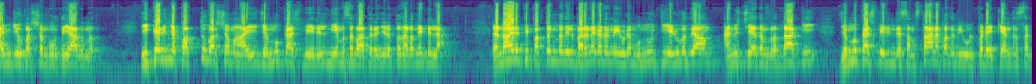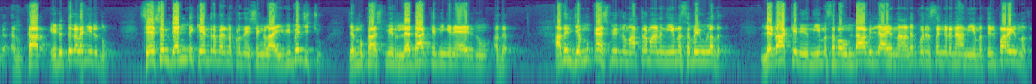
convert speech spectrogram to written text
അഞ്ചു വർഷം പൂർത്തിയാകുന്നത്. ഇക്കഴിഞ്ഞ പത്തു വർഷമായി ജമ്മു കാശ്മീരിൽ നിയമസഭാ തെരഞ്ഞെടുപ്പ് നടന്നിട്ടില്ല. രണ്ടായിരത്തി പത്തൊൻപതിൽ ഭരണഘടനയുടെ മുന്നൂറ്റി എഴുപതാം അനുച്ഛേദം റദ്ദാക്കി ജമ്മു കാശ്മീരിന്റെ സംസ്ഥാന പദവി ഉൾപ്പെടെ കേന്ദ്ര സർക്കാർ എടുത്തുകളഞ്ഞിരുന്നു. ശേഷം രണ്ട് കേന്ദ്രഭരണ പ്രദേശങ്ങളായി വിഭജിച്ചു. ജമ്മു കാശ്മീർ ലഡാക്ക് എന്നിങ്ങനെയായിരുന്നു അത്. അതിൽ ജമ്മു കാശ്മീരിന് മാത്രമാണ് നിയമസഭയുള്ളത്. ലഡാക്കിന് നിയമസഭ ഉണ്ടാവില്ല എന്നാണ് പുനഃസംഘടനാ നിയമത്തിൽ പറയുന്നത്.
